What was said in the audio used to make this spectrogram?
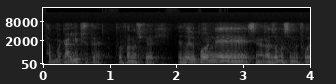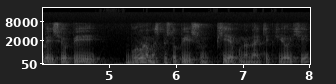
Θα με καλύψετε; Προφανώς και όχι. Εδώ λοιπόν ε, συνεργαζόμαστε με φορείς οι οποίοι μπορούν να μας πιστοποιήσουν ποιοι έχουν ανάγκη και ποιοι όχι.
